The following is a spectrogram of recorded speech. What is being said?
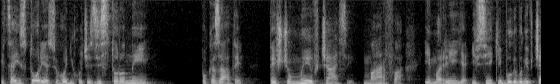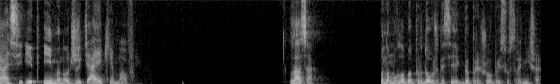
І ця історія сьогодні хоче зі сторони показати те, що ми в часі, Марфа і Марія, і всі, які були вони в часі, і іменно життя, яке мав Лазар. Воно могло би продовжитися, якби прийшов би Ісус раніше.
